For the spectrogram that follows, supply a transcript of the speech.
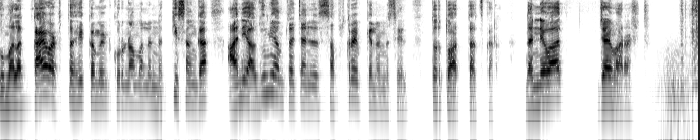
तुम्हाला काय वाटतं हे कमेंट करून आम्हाला नक्की सांगा. आणि अजूनही आमचा चॅनल सबस्क्राईब केला नसेल तर तो आत्ताच करा. धन्यवाद. जय महाराष्ट्र.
